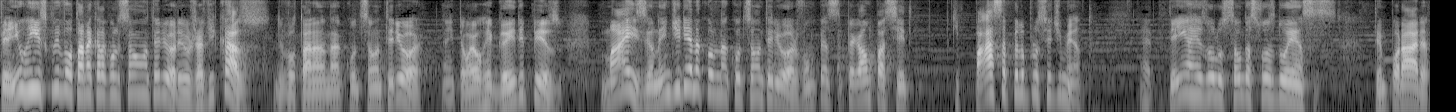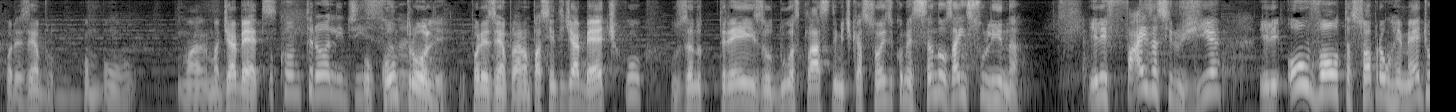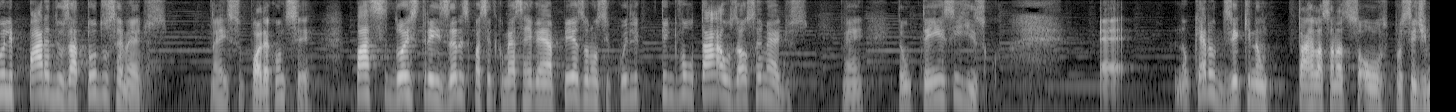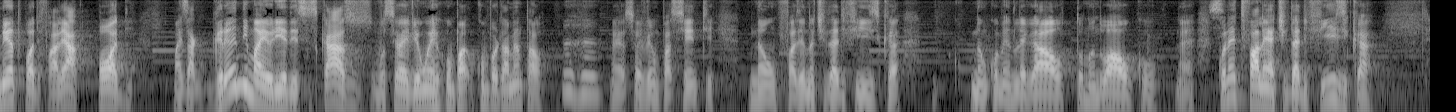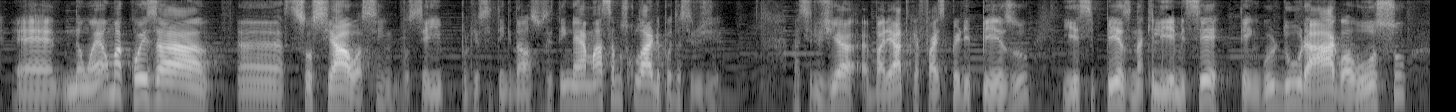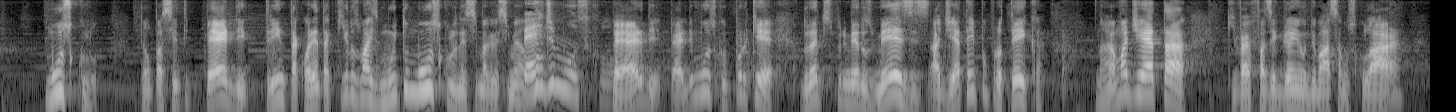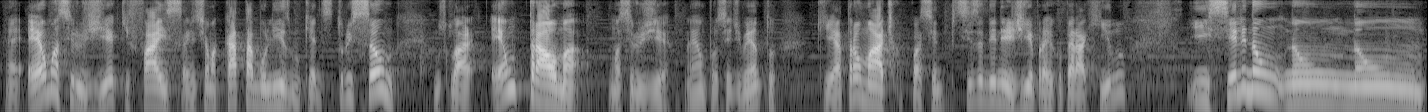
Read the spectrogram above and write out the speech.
Tem o risco de voltar naquela condição anterior. Eu já vi casos de voltar na, na condição anterior. Né? Então é o reganho de peso. Mas eu nem diria na, na condição anterior. Vamos pensar, pegar um paciente que passa pelo procedimento. É, tem a resolução das suas doenças temporárias, por exemplo, uhum. como uma, uma, diabetes. O controle disso. O controle. Né? Por exemplo, era um paciente diabético usando três ou duas classes de medicações e começando a usar insulina. Ele faz a cirurgia, ele ou volta só para um remédio ou ele para de usar todos os remédios. Né? Isso pode acontecer. Passe dois, três anos, esse paciente começa a reganhar peso, não se cuida, ele tem que voltar a usar os remédios. Né? Então tem esse risco. É, não quero dizer que não está relacionado ao procedimento pode falhar, pode. Mas a grande maioria desses casos, você vai ver um erro comportamental. Uhum. Né? Você vai ver um paciente não fazendo atividade física, não comendo legal, tomando álcool. Né? Quando a gente fala em atividade física, é, não é uma coisa uh, social assim. Você ir porque você tem que dar, você tem que ganhar massa muscular depois da cirurgia. A cirurgia bariátrica faz perder peso e esse peso naquele IMC tem gordura, água, osso, músculo. Então o paciente perde 30, 40 quilos, mas muito músculo nesse emagrecimento. Perde músculo. Perde, perde músculo. Por quê? Durante os primeiros meses, a dieta é hipoproteica. Não é uma dieta que vai fazer ganho de massa muscular. Né? É uma cirurgia que faz, a gente chama catabolismo, que é destruição muscular. É um trauma, uma cirurgia. Né? É um procedimento que é traumático. O paciente precisa de energia para recuperar aquilo. E se ele não, não, não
